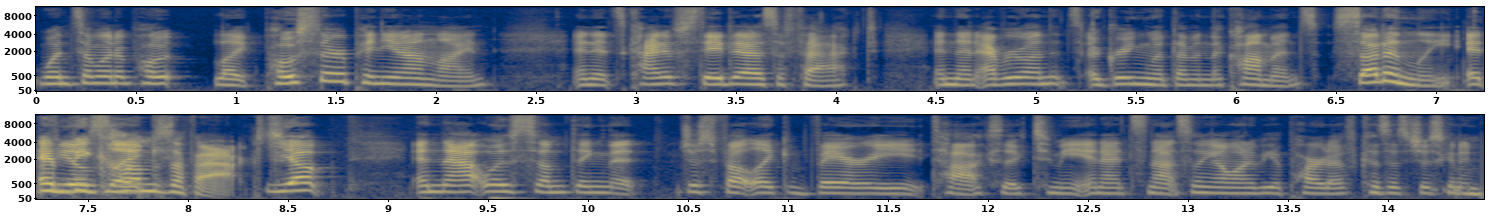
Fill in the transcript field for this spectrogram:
when someone po- like posts their opinion online and it's kind of stated as a fact and then everyone's agreeing with them in the comments, suddenly it, It becomes like a fact. Yep. And that was something that just felt like very toxic to me. And it's not something I want to be a part of because it's just going to Mm-hmm.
